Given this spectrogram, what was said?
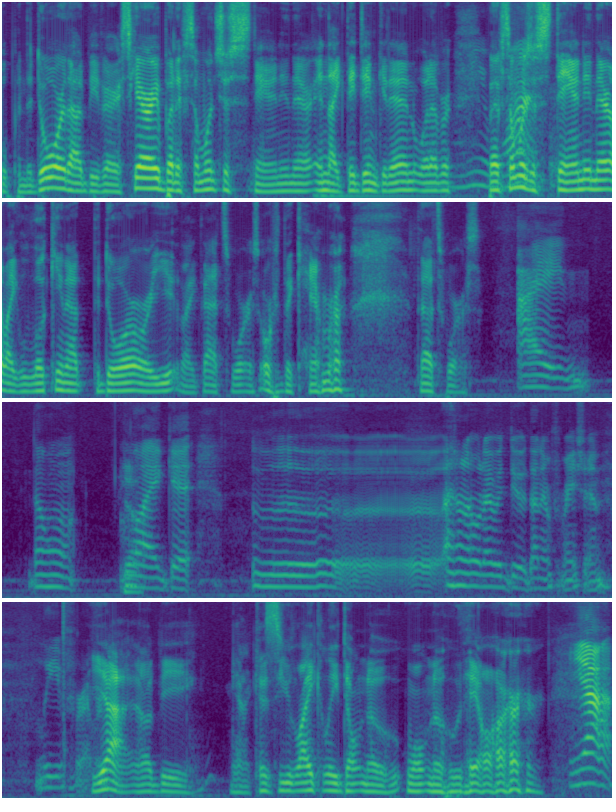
open the door, that would be very scary. But if someone's just standing there and like they didn't get in, whatever. you But if someone's just standing there, like looking at the door, or you like that's worse, or the camera, that's worse. I don't Yeah. like it. I don't know what I would do with that information. Leave forever. Yeah, that would be yeah, because you likely don't know, won't know who they are. Yeah.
